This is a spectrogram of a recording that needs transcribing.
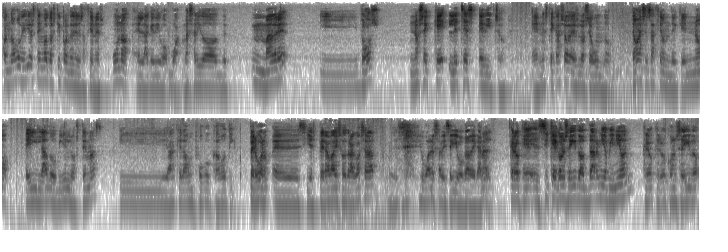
cuando hago vídeos tengo dos tipos de sensaciones. Uno en la que digo, Buah, me ha salido de madre. Y dos, no sé qué leches he dicho. En este caso es lo segundo. Tengo la sensación de que no he hilado bien los temas y ha quedado un poco caótico. Pero bueno, eh, si esperabais otra cosa, pues igual os habéis equivocado de canal. Creo que sí que he conseguido dar mi opinión, creo que lo he conseguido,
